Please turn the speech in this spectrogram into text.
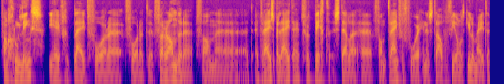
van GroenLinks. Die heeft gepleit voor, uh, voor het veranderen van uh, het, het, reisbeleid. Hè, het verplicht stellen uh, van treinvervoer in een straal van 400 kilometer.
